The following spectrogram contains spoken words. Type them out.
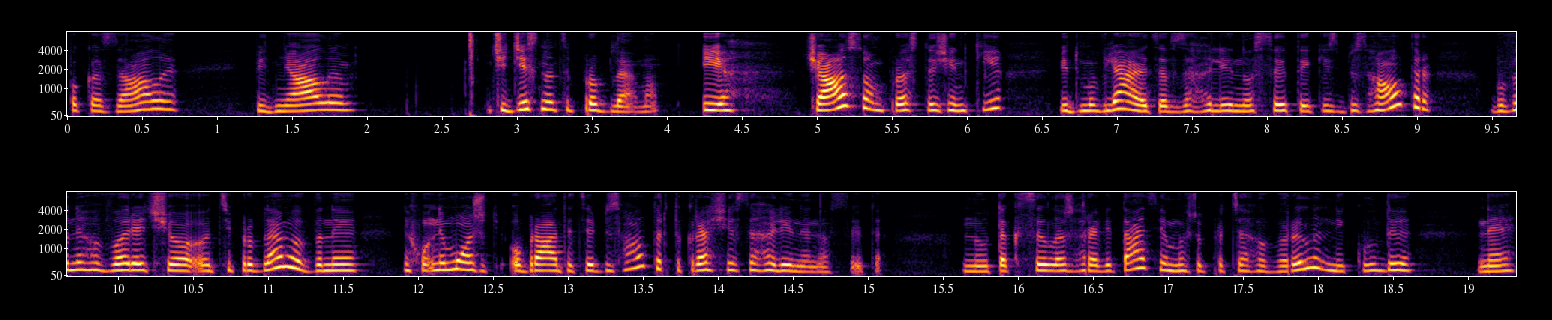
показали, підняли. Чи дійсно це проблема? І часом просто жінки відмовляються взагалі носити якийсь бюстгальтер, бо вони говорять, що ці проблеми вони не можуть обрати цей бюстгальтер, то краще взагалі не носити. Ну так сила ж гравітації, ми вже про це говорили, нікуди не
